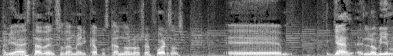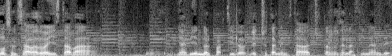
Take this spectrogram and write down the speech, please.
había estado en Sudamérica buscando los refuerzos. Eh, ya lo vimos el sábado, ahí estaba ya viendo el partido. De hecho, también estaba chutándose la final de,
